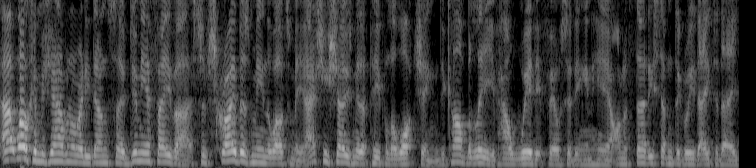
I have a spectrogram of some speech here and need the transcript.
Uh, welcome if you haven't already done so. Do me a favour. Subscribers mean the world to me. It actually shows me that people are watching. You can't believe how weird it feels sitting in here on a 37 degree day today,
